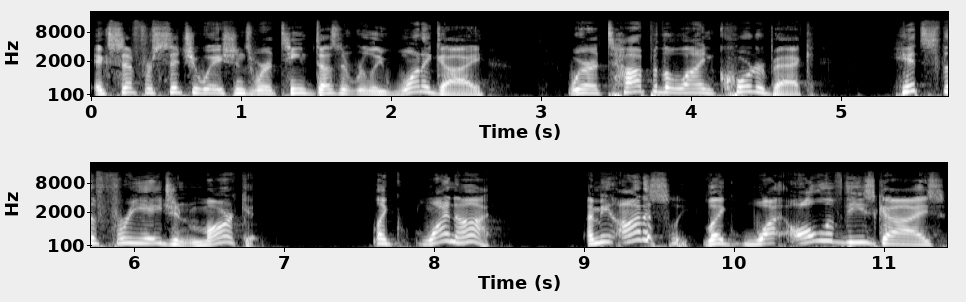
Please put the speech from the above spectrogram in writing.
except for situations where a team doesn't really want a guy, where a top of the line quarterback hits the free agent market. Like, why not? I mean, honestly, like why all of these guys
